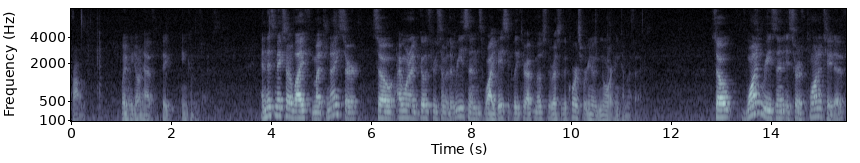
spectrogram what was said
problems when we don't have big income effects. And this makes our life much nicer. So I want to go through some of the reasons why basically throughout most of the rest of the course we're going to ignore income effects. So one reason is sort of quantitative.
